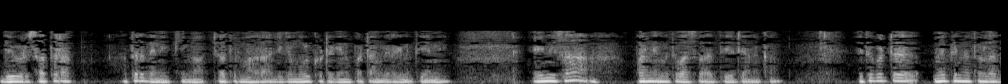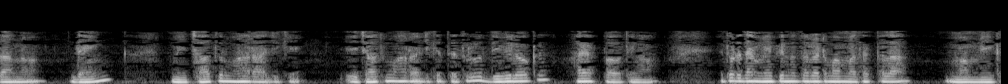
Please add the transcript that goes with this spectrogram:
දිවුරු සතරක් හතර දෙනෙක් ඉන්නවා චතුර්මහා රාජික මුල් කොටගෙන පටන් අරගෙන තියෙන්නේ. ඒ නිසා පරිණිමිත වසවාදයට යනකම්. එතකොට මේ පින්නතුන්ලා දන්නවා දැන් මේ චතුර්මහා රාජිකේ ඒ චතුර්මහා රාජිකත් ඇතුළු දිවි ලෝක හයක් පවතිනවා. එතකොට දැන් මේ පින්නතුන්ලට මම මතක් කළා මම මේක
